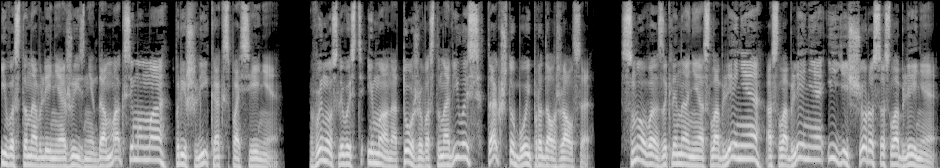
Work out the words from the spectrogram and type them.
и восстановление жизни до максимума пришли как спасение. Выносливость Имана тоже восстановилась, так что бой продолжался. Снова заклинание ослабления, ослабления и еще раз ослабления.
